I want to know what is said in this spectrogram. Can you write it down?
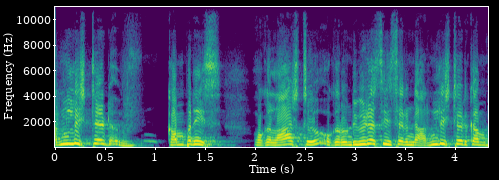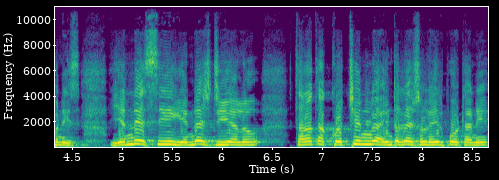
అన్లిస్టెడ్ కంపెనీస్. ఒక లాస్ట్ ఒక రెండు వీడియోస్ తీశారండి అన్లిస్టెడ్ కంపెనీస్. ఎన్ఎస్సి ఎన్ఎస్డిఎల్ తర్వాత కొచ్చిన్ ఇంటర్నేషనల్ ఎయిర్పోర్ట్ అని.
